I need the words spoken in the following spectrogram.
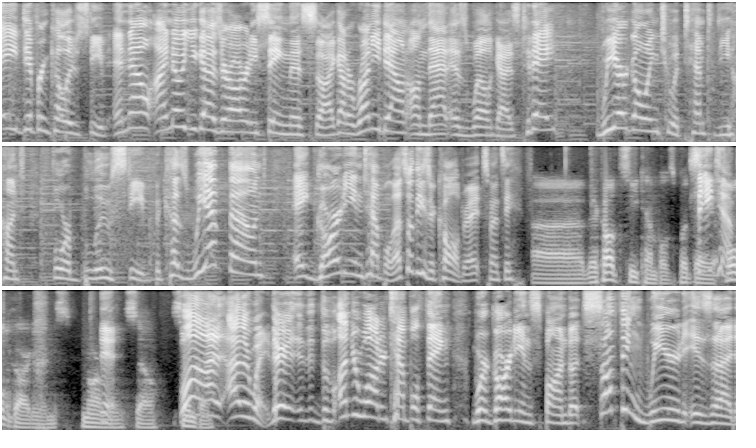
a different colored Steve. And now I know you guys are already seeing this, so I got to run you down on that as well, guys. Today, we are going to attempt the hunt for Blue Steve because we have found a Guardian Temple. That's what these are called, right, Spency? Uh, they're called sea temples, but Sea they temple. hold guardians normally. Yeah. So. Well. I, either way, there the underwater temple thing where guardians spawn, but something weird is uh,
